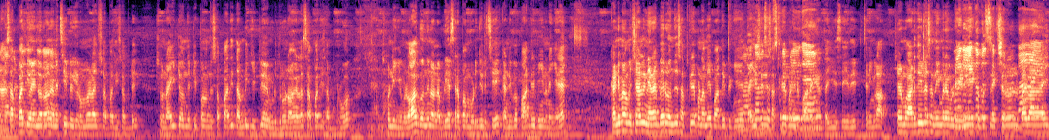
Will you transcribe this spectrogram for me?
நான் சப்பாத்தி வாங்கிட்டு வரலாம் நினச்சிட்டு இருக்கேன். ரொம்ப நாளாச்சு சப்பாத்தி சாப்பிட்டு. ஸோ நைட்டு வந்து டிஃபன் வந்து சப்பாத்தி தம்பிக்கு இட்லி வாங்கி கொடுத்துருவோம். நாங்கள் எல்லாம் சப்பாத்தி சாப்பிட்ருவோம் ஸோ இன்னைக்கு vlog வந்து நல்லபடியாக சிறப்பாக முடிஞ்சிருச்சு. கண்டிப்பாக பார்த்துருப்பீங்கன்னு நினைக்கிறேன். கண்டிப்பாக நம்ம சேனலுக்கு நிறைய பேர் வந்து சப்ஸ்கிரைப் பண்ணாமே பார்த்துட்டு இருக்கீங்க தயவு செய்து சப்ஸ்கிரைப் பண்ணிட்டு பாருங்க. தயவு செய்து. சரிங்களா? சரி நமக்கு அடுத்த வீடியோ சந்திக்கும் மாதிரி உங்களுடைய எளிய கப்பல்ஸ் லெக்சர் பை பாய்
